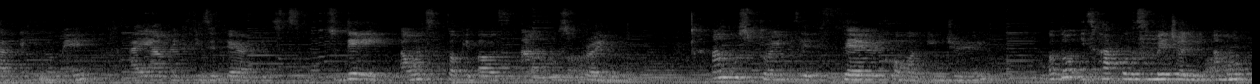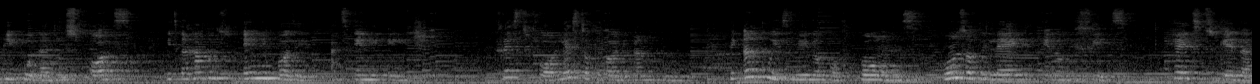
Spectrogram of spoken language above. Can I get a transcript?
Isaac Ehinome. I am a physiotherapist. Today, I want to talk about ankle sprain. Ankle sprain is a very common injury. Although it happens majorly among people that do sports, it can happen to anybody at any age. First of all, let's talk about the ankle. The ankle is made up of bones, bones of the leg and of the feet, held together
